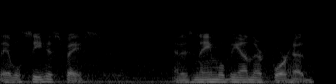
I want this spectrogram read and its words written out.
They will see his face, and his name will be on their foreheads.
